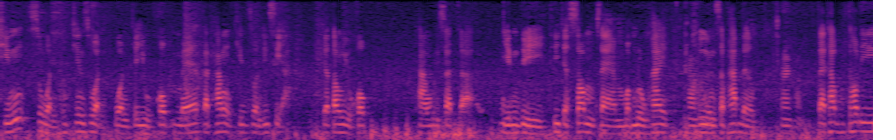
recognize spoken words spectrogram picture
ชิ้นส่วนทุกชิ้นส่วนควรจะอยู่ครบแม้กระทั่งชิ้นส่วนที่เสีย จะต้องอยู่ครบทางบริษัทจะ ยินดีที่จะซ่อมแซมบำรุงให้ครับ คืนสภาพเดิม ใช่ครับ แต่เท่าเท่าที่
